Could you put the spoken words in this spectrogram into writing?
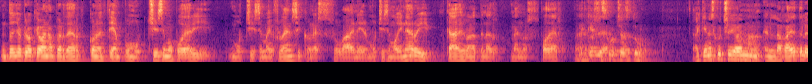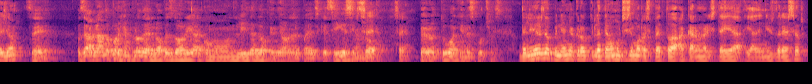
Entonces yo creo que van a perder con el tiempo muchísimo poder y muchísima influencia y con eso va a venir muchísimo dinero y cada vez van a tener menos poder. ¿A quién escuchas tú? ¿A quién escucho yo en, en, la radio y televisión? Sí. O sea, hablando, por ejemplo, de López Doria como un líder de opinión en el país, que sigue siendo. Sí, sí. Pero tú a quién escuchas? De líderes de opinión yo creo que le tengo muchísimo respeto a, Karen Aristea y a, Denise Dresser.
